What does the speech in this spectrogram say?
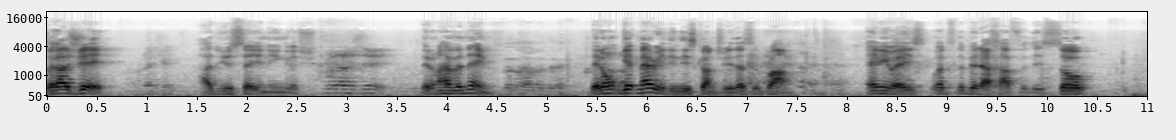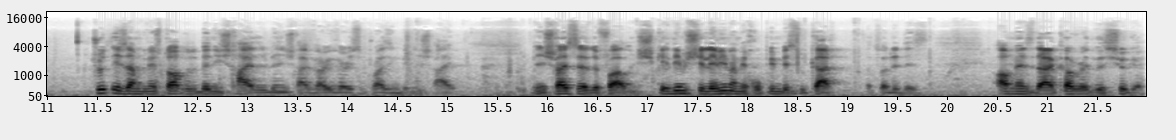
Dragé. How do you say in English? They don't have a name. They don't get married in this country. That's the problem. Anyways, what's the beracha for this? So, truth is, I'm going to start with Ben Ish Chai. Ben Ish very, very surprising Ben Ish Chai. Ben Ish says the following: Shkedim shilemim amichupim besukar. That's what it is. Almonds that are covered with sugar.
